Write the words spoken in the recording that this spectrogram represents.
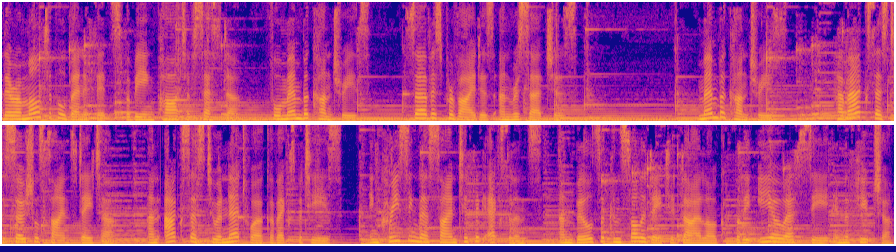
There are multiple benefits for being part of CESSDA for member countries, service providers and researchers. Member countries have access to social science data and access to a network of expertise, increasing their scientific excellence and builds a consolidated dialogue for the EOSC in the future.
